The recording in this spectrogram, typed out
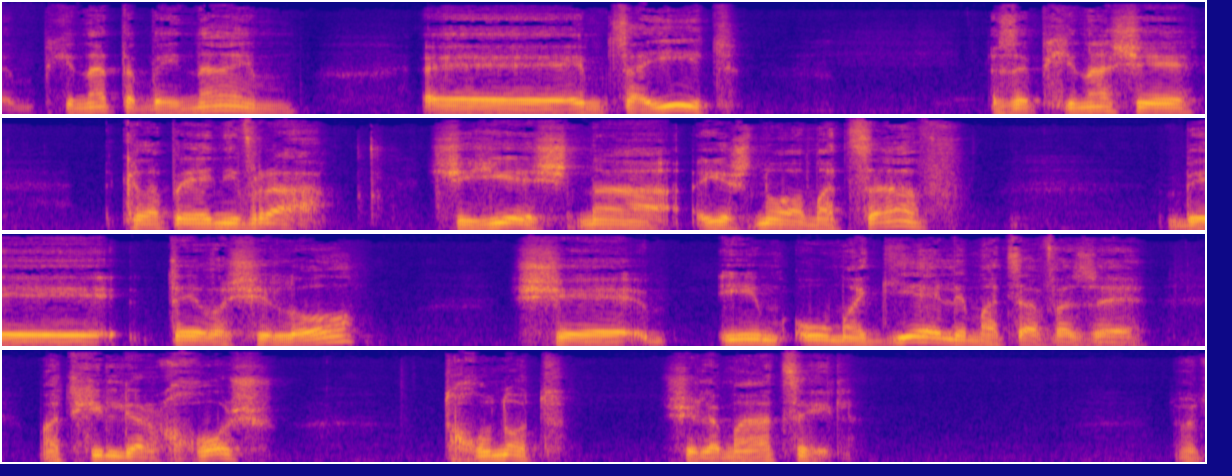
מבחינת הביניים, אה, אמצעית, זה בחינה שכלפי הנברא, שישנו המצב בטבע שלו, שאם הוא מגיע למצב הזה, מתחיל לרכוש תכונות של המעציל. זאת אומרת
